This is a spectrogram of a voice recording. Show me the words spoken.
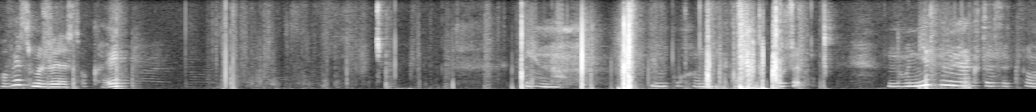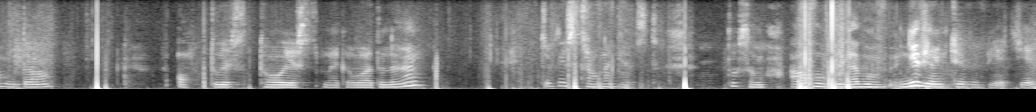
powiedzmy, że jest ok. I no, no kochany proszę. No nie wiem jak to wygląda. O, tu jest, to jest mega ładne. Z drugiej strony jest to samo. A w ogóle, bo nie wiem czy wy wiecie.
